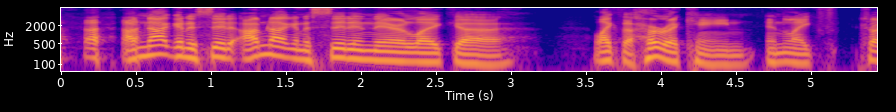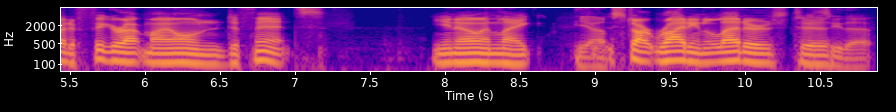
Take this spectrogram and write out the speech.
I'm not gonna sit. I'm not gonna sit in there like uh, like the hurricane and like f- try to figure out my own defense, you know, and like Yeah. start writing letters to See that?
